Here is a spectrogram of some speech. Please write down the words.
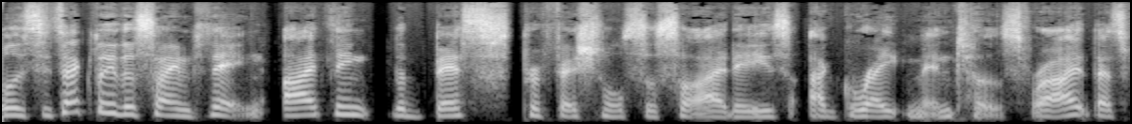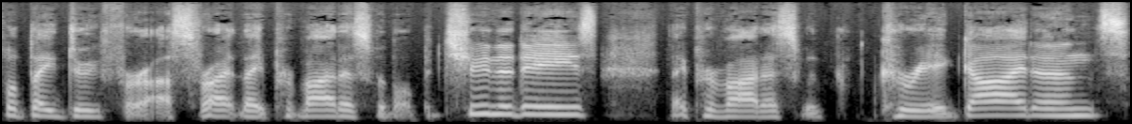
Well, it's exactly the same thing. I think the best professional societies are great mentors, right? That's what they do for us, right? They provide us with opportunities. They provide us with career guidance.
